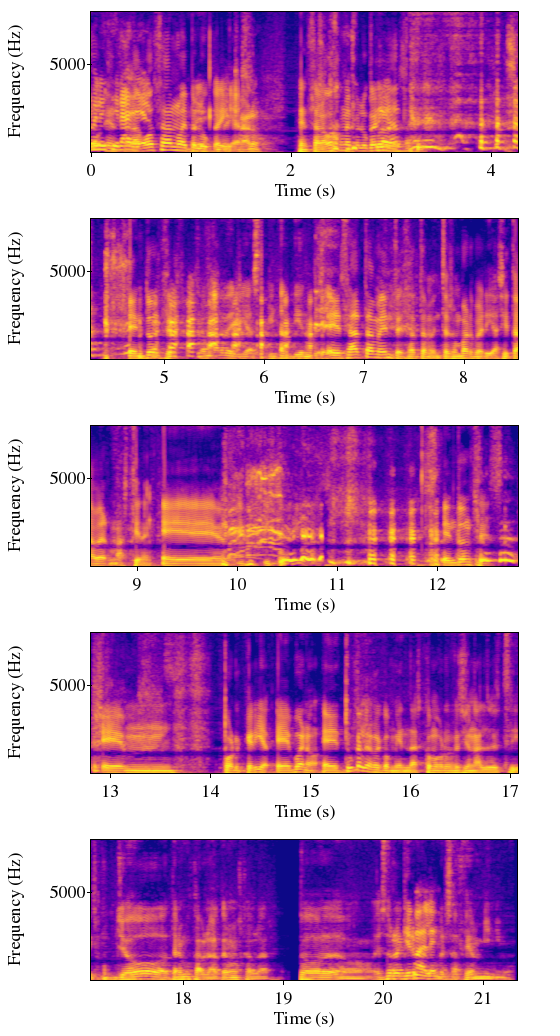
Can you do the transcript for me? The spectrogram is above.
pero en. Zaragoza no hay peluquerías. claro. En Zaragoza no hay peluquerías. Entonces, Son barberías, aquí también. exactamente, exactamente, son barberías y tabernas tienen. Eh, y- y comidas. Entonces, em, porquería. Eh, bueno, eh, ¿tú qué le recomiendas como profesional del estilismo? Yo, tenemos que hablar, tenemos que hablar. Eso, eso requiere Vale. una conversación mínimo.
